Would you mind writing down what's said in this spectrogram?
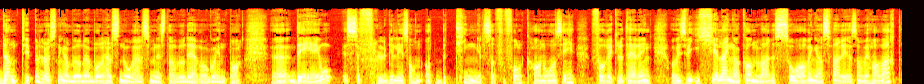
Den typen løsninger burde både Helse Nord og helseministeren vurderer å gå inn på. Eh, det er jo selvfølgelig sånn at betingelser for folk har noe å si for rekruttering. Og hvis vi ikke lenger kan være så avhengig av Sverige som vi har vært,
